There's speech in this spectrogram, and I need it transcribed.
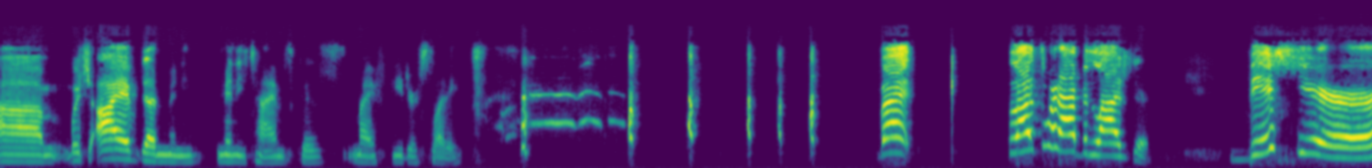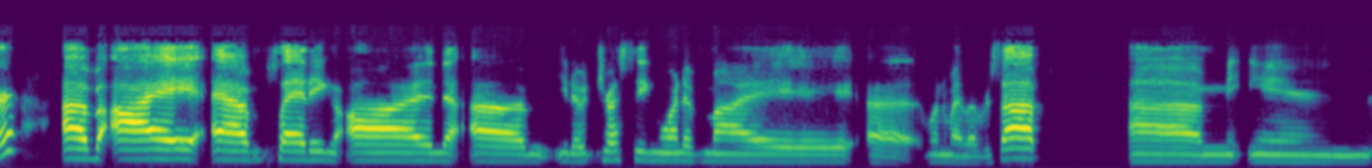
um which i have done many many times because my feet are slutty but that's what happened last year. This year um, I am planning on, um, you know, dressing one of my uh, one of my lovers up um, in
